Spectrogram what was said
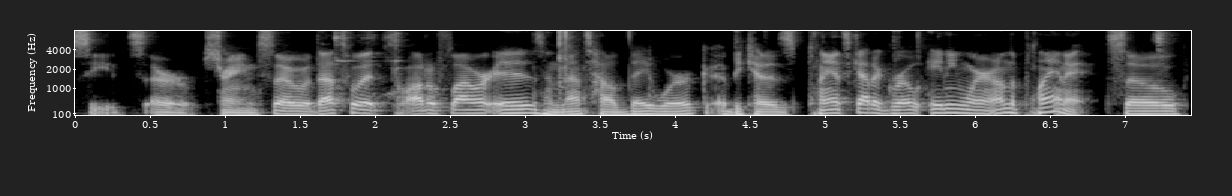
seeds or strains. So that's what autoflower is, and that's how they work because plants got to grow anywhere on the planet. So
